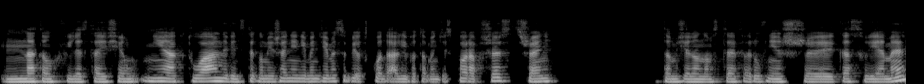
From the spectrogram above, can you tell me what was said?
na tą chwilę staje się nieaktualny, więc tego mierzenia nie będziemy sobie odkładali, bo to będzie spora przestrzeń. Tą zieloną strefę również y, kasujemy.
